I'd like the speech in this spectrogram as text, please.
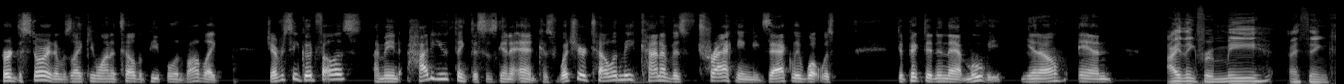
heard the story, and it was like you want to tell the people involved, like, you ever see Goodfellas? I mean, how do you think this is going to end? Because what you're telling me kind of is tracking exactly what was depicted in that movie, you know? And I think for me, I think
